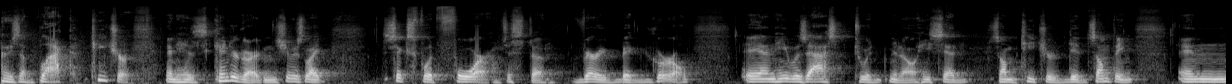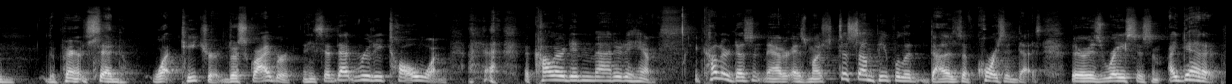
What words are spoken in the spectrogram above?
there's a black teacher in his kindergarten. She was like six foot four, just a very big girl. And he was asked to, you know, he said some teacher did something, and the parents said, what teacher? Describe her. And he said, that really tall one. the color didn't matter to him. The color doesn't matter as much. To some people it does. Of course it does. There is racism. I get it.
